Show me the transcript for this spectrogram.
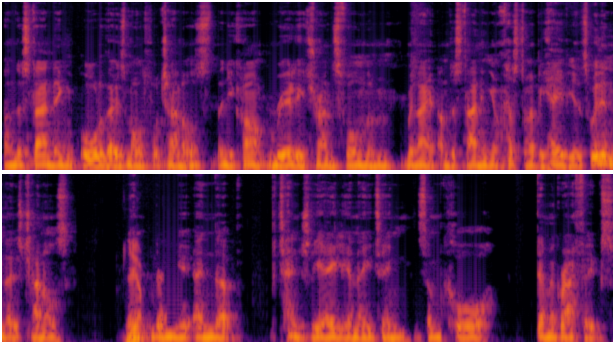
understanding all of those multiple channels, then you can't really transform them without understanding your customer behaviors within those channels. Yep. Then you end up potentially alienating some core demographics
